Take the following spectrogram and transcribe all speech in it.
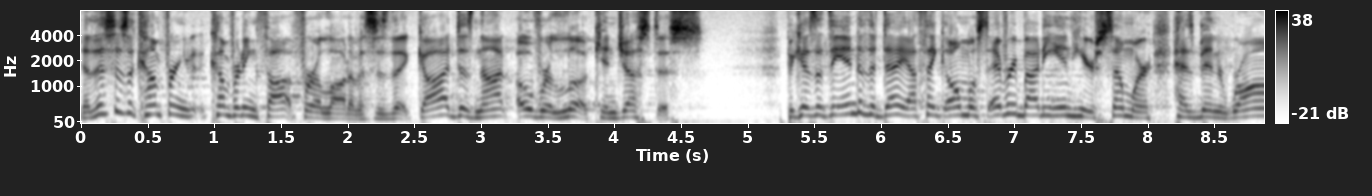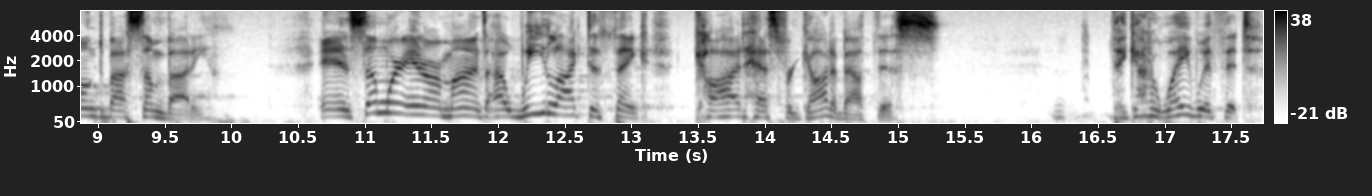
Now, this is a comforting, comforting thought for a lot of us, is that God does not overlook injustice. Because at the end of the day, I think almost everybody in here somewhere has been wronged by somebody. And somewhere in our minds, I, we like to think God has forgot about this. They got away with it.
